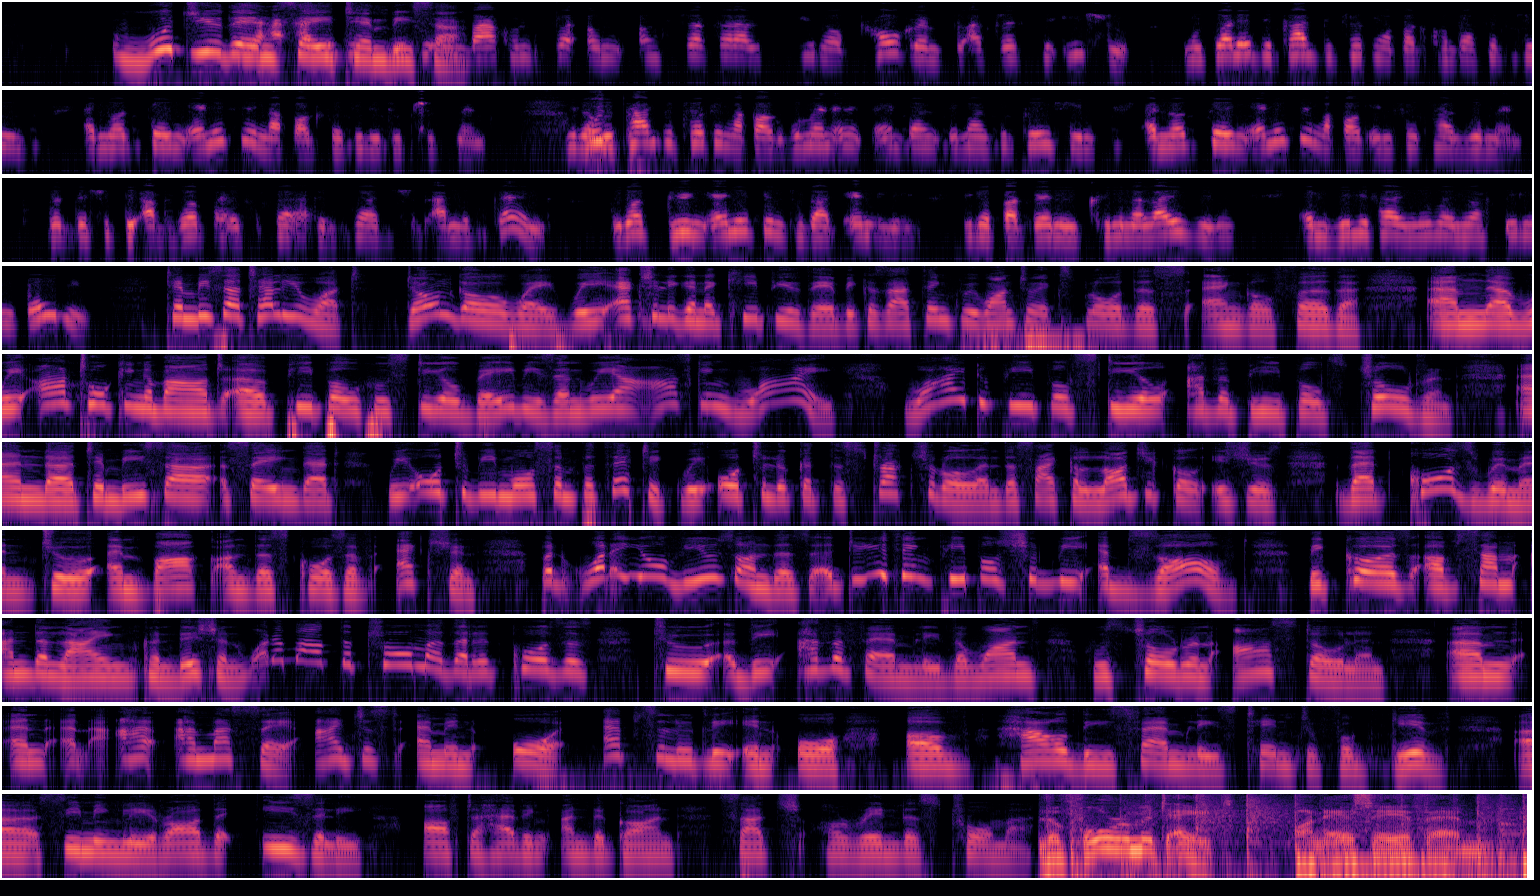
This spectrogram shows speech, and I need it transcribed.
would you then yeah, say, Tembisa? embark on, on, on structural, you know, programs to address the issue. Motsoaledi can't be talking about contraceptives and not saying anything about fertility treatment. You know, Would we can't be talking about women and emancipation and not saying anything about infertile women that they should be absorbed by society. Society should understand. We're not doing anything to that end, you know, but then we're criminalizing and vilifying women who are stealing babies. Tembisa, tell you what, don't go away. We're actually going to keep you there because I think we want to explore this angle further. Um, uh, we are talking about uh, people who steal babies, and we are asking why. Why do people steal other people's children? And uh, Tembisa saying that we ought to be more sympathetic. We ought to look at the structural and the psychological issues that cause women to embark on this course of action. But what are your views on this? Uh, do you think people should be absolved because of some underlying condition? What about the trauma that it causes to the other family, the ones whose children are stolen? Um, and and I, I must say, I just am in awe, absolutely in awe of how these families tend to forgive uh, seemingly rather easily after having undergone such horrendous trauma. The Forum at 8 on SAFM.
